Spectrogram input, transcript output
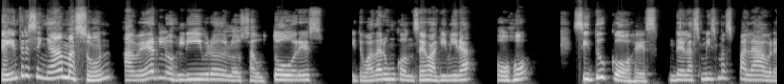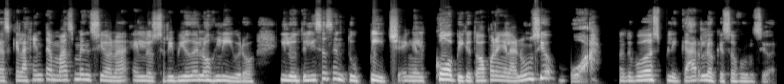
Te entres en Amazon a ver los libros de los autores y te voy a dar un consejo aquí, mira, ojo, si tú coges de las mismas palabras que la gente más menciona en los reviews de los libros y lo utilizas en tu pitch, en el copy que te va a poner en el anuncio, ¡buah! No te puedo explicar lo que eso funciona.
